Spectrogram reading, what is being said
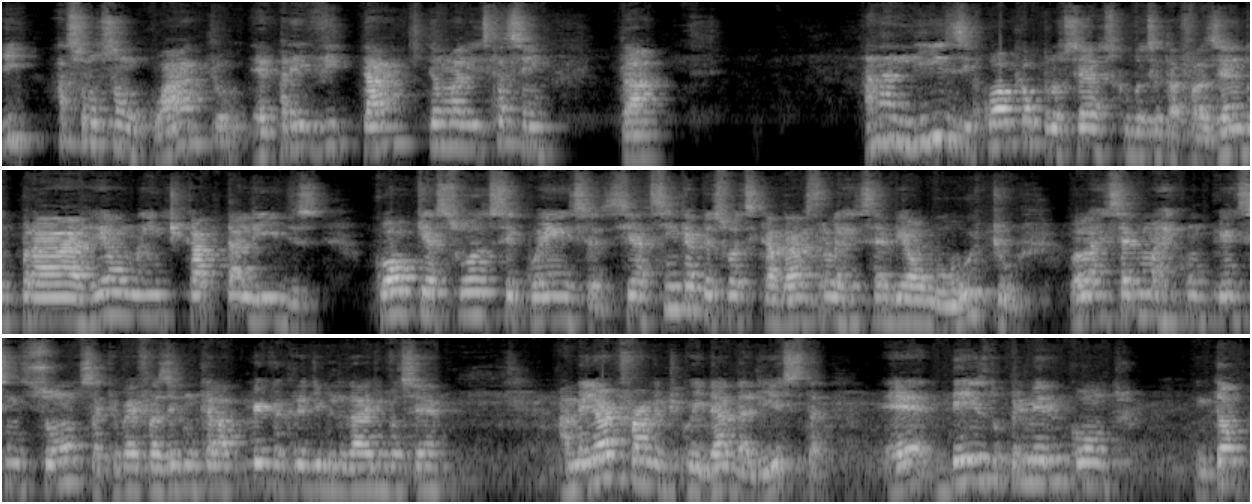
E a solução 4 é para evitar ter uma lista assim. Tá? Analise qual que é o processo que você está fazendo para realmente captar leads. Qual que é a sua sequência? Se assim que a pessoa se cadastra, ela recebe algo útil, ou ela recebe uma recompensa insonsa que vai fazer com que ela perca a credibilidade em você. A melhor forma de cuidar da lista é desde o primeiro encontro. Então,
